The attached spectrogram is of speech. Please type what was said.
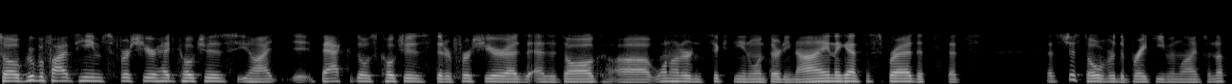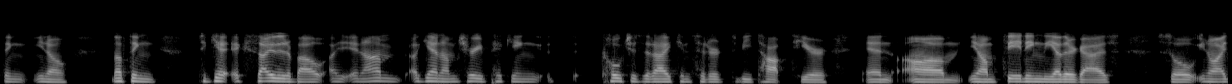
So, group of five teams, first year head coaches. You know, I back those coaches that are first year as as a dog. Uh, 160 and 139 against the spread. That's that's that's just over the break even line. So nothing, you know, nothing to get excited about. I, and I'm again, I'm cherry picking coaches that I consider to be top tier, and um, you know, I'm fading the other guys. So you know, I,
